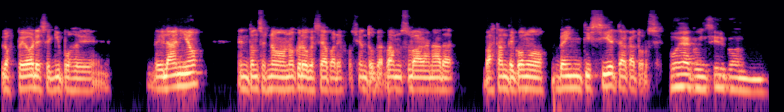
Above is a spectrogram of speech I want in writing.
los peores equipos de, del año. Entonces no, no creo que sea parejo. Siento que Rams va a ganar bastante cómodo 27 a 14. Voy a coincidir con,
